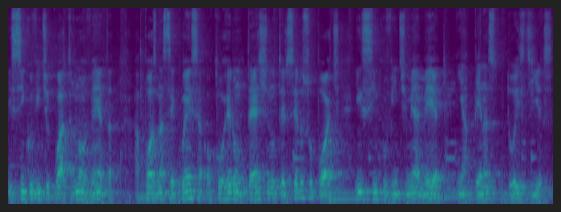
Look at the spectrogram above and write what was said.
e 5,2490, após na sequência ocorrer um teste no terceiro suporte em 5,2066 em apenas dois dias.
